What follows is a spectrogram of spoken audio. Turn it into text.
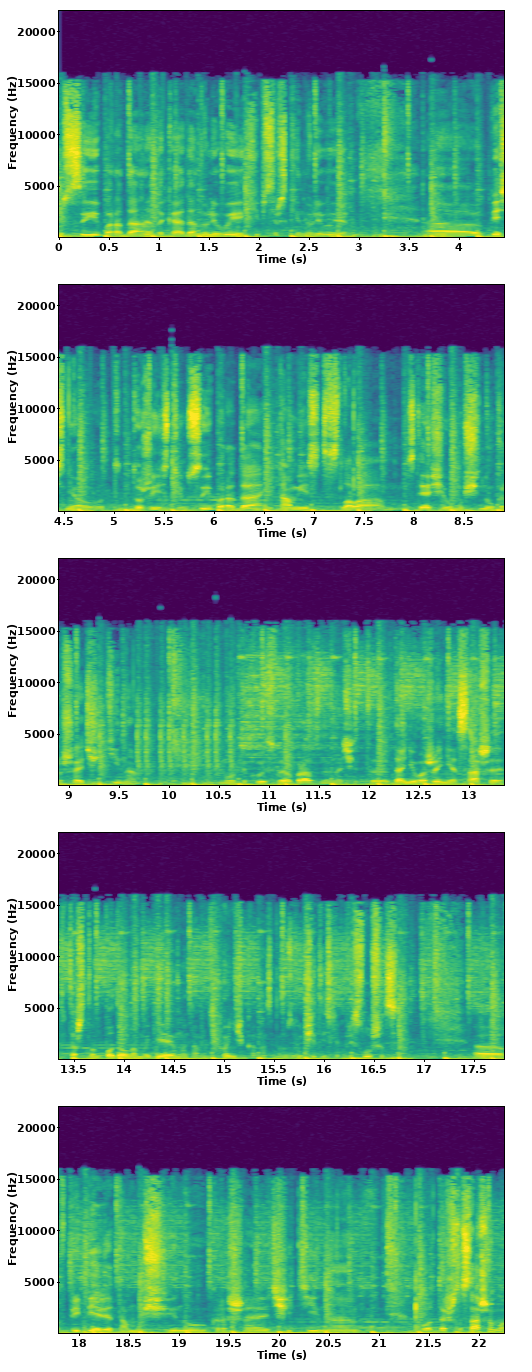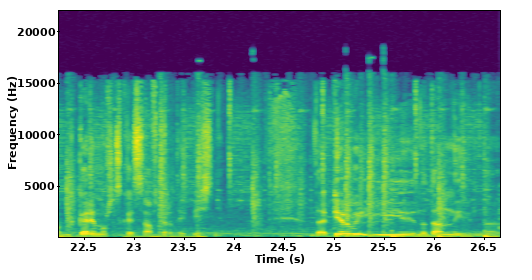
«Усы, борода», это такая, да, нулевые, хипстерские нулевые. Э, Песня вот тоже есть «Усы и борода», и там есть слова настоящего мужчину украшает щетина. Мы вот такую своеобразную, значит, э, дань уважения Саше, то, что он подал нам идею, мы там тихонечко, у нас там звучит, если прислушаться. Э, В припеве там мужчину украшает щетина. Вот, так что Саша Гагарин, можно сказать, соавтор этой песни. Да, первый и на данный, на,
